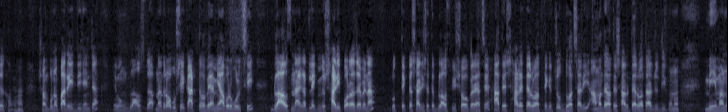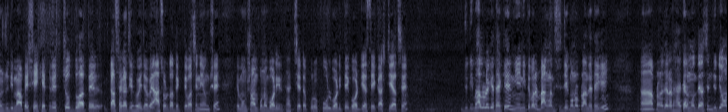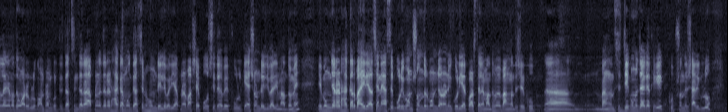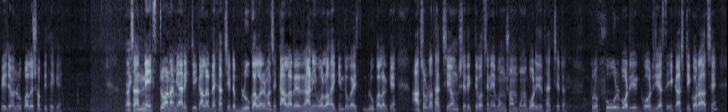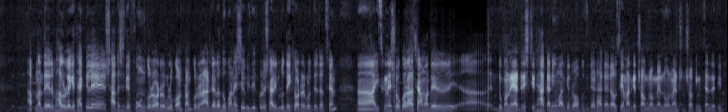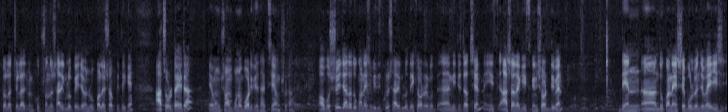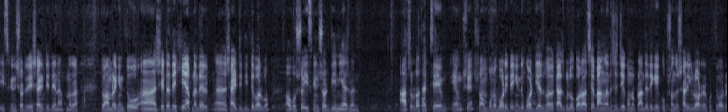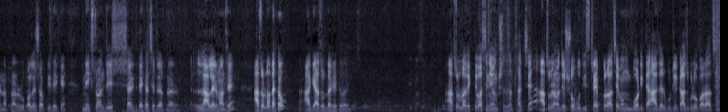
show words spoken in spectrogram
দেখো হ্যাঁ সম্পূর্ণ পারে এই ডিজাইনটা এবং ব্লাউজটা আপনাদের অবশ্যই কাটতে হবে, আমি আবারও বলছি। ব্লাউজ না কাটলে কিন্তু শাড়ি পরা যাবে না। প্রত্যেকটা শাড়ির সাথে ব্লাউজ পিস সহকারে আছে। হাতে সাড়ে তেরো হাত থেকে চোদ্দ হাত শাড়ি। আমাদের হাতে সাড়ে তেরো হাত, আর যদি কোনো মেয়ে মানুষ যদি মাপে সেই ক্ষেত্রে চোদ্দ হাতের কাছাকাছি হয়ে যাবে। আসলটা দেখতে পাচ্ছেন এই অংশে। এবং সম্পূর্ণ বডিতে থাকছে এটা। পুরো ফুল বডিতে গর্জিয়াস এই কাজটি আছে। যদি ভালো লেগে থাকে, নিয়ে নিতে পারেন। বাংলাদেশের যে কোনো প্রান্তে থেকেই আপনারা যারা ঢাকার মধ্যে আছেন যদি অনলাইনের মাধ্যমে অর্ডারগুলো কনফার্ম করতে চাচ্ছেন যারা আপনারা যারা ঢাকার মধ্যে আছেন হোম ডেলিভারি আপনার বাসায় পৌঁছতে হবে ফুল ক্যাশ অন ডেলিভারির মাধ্যমে। এবং যারা ঢাকার বাইরে আছেন অ্যাসে পরিবহন সুন্দরবন জননী কোরিয়ার পার্সেলের মাধ্যমে বাংলাদেশের খুব বাংলাদেশের যে কোনো জায়গা থেকে খুব সুন্দর শাড়িগুলো পেয়ে যাবেন রূপালের শপটি থেকে। আচ্ছা নেক্সট ওয়ান আমি আরেকটি কালার দেখাচ্ছি এটা ব্লু কালারের মাঝে। কালারের রানী বলা হয় কিন্তু গাইস ব্লু কালারকে আঁচলটা থাকছে এই অংশে দেখতে পাচ্ছেন এবং সম্পূর্ণ বডিতে থাকছে এটা। পুরো ফুল বডির গর্জিয়াস এই কাজটি করা আছে। আপনাদের ভালো লেগে থাকলে সাথে সাথে ফোন করে অর্ডারগুলো কনফার্ম করবেন। আর যারা দোকানে এসে ভিজিট করে শাড়িগুলো দেখে অর্ডার করতে চাচ্ছেন স্ক্রিনে শো করা আছে আমাদের দোকানের অ্যাড্রেসটি ঢাকা নিউ মার্কেটের অপোজিটে ঢাকা গাউসিয়া মার্কেট সংলগ্নে নূর ম্যানশন শপিং সেন্টারে তৃতীয়তলা চলে আসবেন। খুব সুন্দর শাড়িগুলো পেয়ে যাবেন রূপালের শপটি থেকে। আঁচলটা এটা এবং সম্পূর্ণ বডিতে থাকছে অংশটা। অবশ্যই যারা দোকানে এসে ভিজিট করে শাড়িগুলো দেখে অর্ডার নিতে চাচ্ছেন, আসার আগে স্ক্রিনশট দিবেন। দেন দোকানে এসে বলবেন যে, ভাই, এই স্ক্রিনশটের এই শাড়িটি দেন আপনারা। তো আমরা কিন্তু সেটা দেখে আপনাদের শাড়িটি দিতে পারব। অবশ্যই স্ক্রিনশট দিয়ে নিয়ে আসবেন। আঁচলটা থাকছে এই অংশে। সম্পূর্ণ বডিতে কিন্তু গর্জিয়াসভাবে কাজগুলো করা আছে। বাংলাদেশের যে কোনো প্রান্তে থেকে খুব সুন্দর শাড়িগুলো অর্ডার করতে পারবেন আপনারা, রূপালের শপটি থেকে। নেক্সট ওয়ান যে শাড়িটি দেখাচ্ছে এটা আপনার লালের মাঝে। আঁচলটা দেখাও। আগে আঁচল দেখাইতে হয়। আঁচলটা দেখতে পাচ্ছেন, এই অংশে থাকছে। আঁচলের মাঝে সবুজ স্ট্রাইপ করা আছে এবং বডিতে হাজার বুটির কাজগুলো করা আছে।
